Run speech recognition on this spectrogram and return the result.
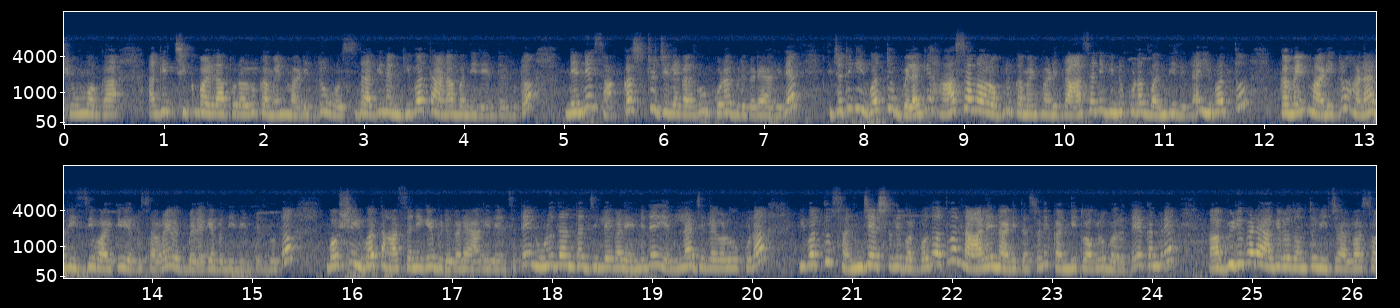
ಶಿವಮೊಗ್ಗ ಹಾಗೆ ಚಿಕ್ಕಬಳ್ಳಾಪುರ ಅವರು ಕಮೆಂಟ್ ಮಾಡಿದ್ರು, ಹೊಸದಾಗಿ ನಮ್ಗೆ ಇವತ್ತು ಹಣ ಬಂದಿದೆ ಅಂತ ಹೇಳ್ಬಿಟ್ಟು ನಿನ್ನೆ ಸಾಕಷ್ಟು ಜಿಲ್ಲೆಗಳಿಗೂ ಕೂಡ ಬಿಡುಗಡೆ ಆಗಿದೆ. ಜೊತೆಗೆ ಇವತ್ತು ಬೆಳಗ್ಗೆ ಹಾಸನ ಅವರೊಬ್ರು ಕಮೆಂಟ್ ಮಾಡಿದ್ರು, ಹಾಸನಿಗೆ ಇನ್ನೂ ಕೂಡ ಬಂದಿರಲಿಲ್ಲ. ಇವತ್ತು ಕಮೆಂಟ್ ಮಾಡಿದ್ರು, ಹಣ ರಿಸೀವ್ ಆಯಿತು ಎರಡು ಸಾವಿರ ಇವತ್ತು ಬೆಳಗ್ಗೆ ಬಂದಿದೆ ಅಂತ ಹೇಳ್ಬಿಟ್ಟು. ಬಹುಶಃ ಇವತ್ತು ಹಾಸನಿಗೆ ಬಿಡುಗಡೆ ಆಗಿದೆ ಅನ್ಸುತ್ತೆ. ಇನ್ನು ಉಳಿದಂಥ ಜಿಲ್ಲೆಗಳೇನಿದೆ ಎಲ್ಲ ಜಿಲ್ಲೆಗಳಿಗೂ ಕೂಡ ಇವತ್ತು ಸಂಜೆ ಅಷ್ಟರಲ್ಲಿ ಬರ್ಬೋದು ಅಥವಾ ನಾಳೆ ನಾಡಿದ್ದಷ್ಟರಲ್ಲಿ ಖಂಡಿತವಾಗ್ಲೂ ಬರುತ್ತೆ. ಯಾಕಂದರೆ ಬಿಡುಗಡೆ ಆಗಿರೋದಂತೂ ನಿಜ ಅಲ್ವಾ? ಸೊ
